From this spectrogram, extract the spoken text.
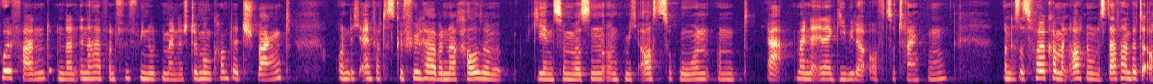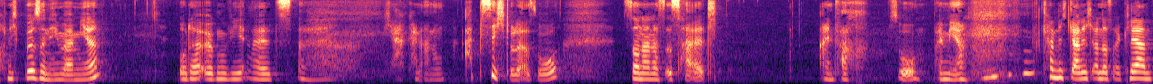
cool fand und dann innerhalb von fünf Minuten meine Stimmung komplett schwankt und ich einfach das Gefühl habe, nach Hause gehen zu müssen und mich auszuruhen und ja, meine Energie wieder aufzutanken. Und das ist vollkommen in Ordnung. Das darf man bitte auch nicht böse nehmen bei mir. Oder irgendwie als, äh, ja, keine Ahnung, Absicht oder so. Sondern das ist halt einfach so bei mir. Kann ich gar nicht anders erklären.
